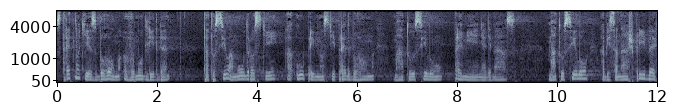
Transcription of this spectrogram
stretnutie s Bohom v modlitbe, táto sila múdrosti a úprimnosti pred Bohom má tú silu premieňať nás. Má tú silu, aby sa náš príbeh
